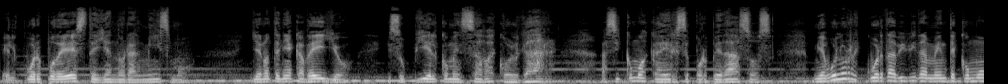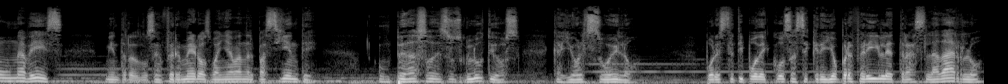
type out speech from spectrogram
el cuerpo de éste ya no era el mismo. Ya no tenía cabello y su piel comenzaba a colgar, así como a caerse por pedazos. Mi abuelo recuerda vívidamente cómo una vez, mientras los enfermeros bañaban al paciente, un pedazo de sus glúteos cayó al suelo. Por este tipo de cosas se creyó preferible trasladarlo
